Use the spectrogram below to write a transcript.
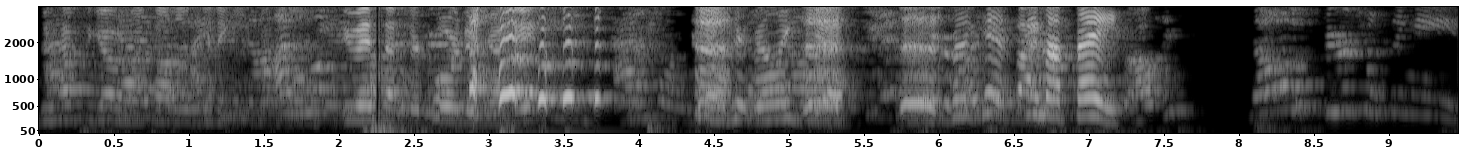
you have to go, my father's gonna eat my You missed us recording, right? Is it really? Yes. But I can't see my face. No, spiritual thingy.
